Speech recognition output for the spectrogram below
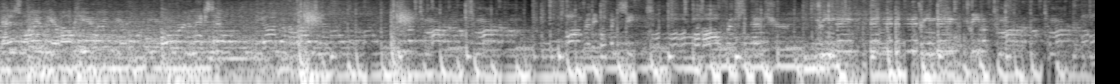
That is why we are all here. Over the next hill, beyond the horizon. We look tomorrow, tomorrow. Long for the open seas, all, all, all for this adventure. Dream big, dream big, dream of tomorrow, tomorrow.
